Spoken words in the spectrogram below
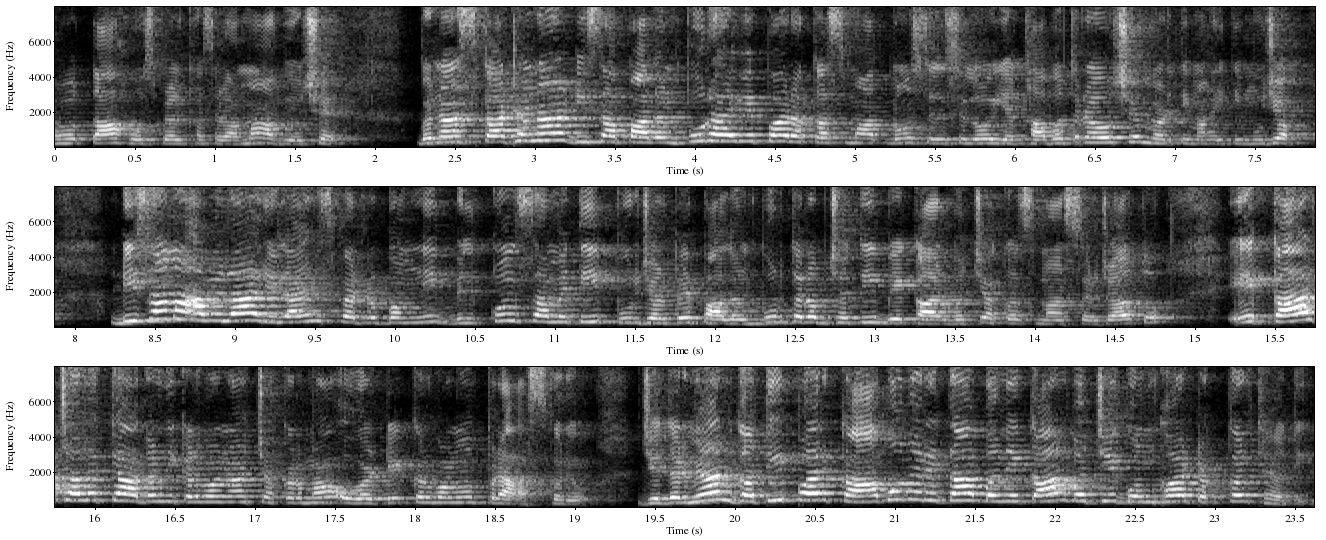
પહોંચતા હોસ્પિટલ ખસેડવામાં આવ્યો છે. બનાસકાંઠાના ડીસા પાલનપુર હાઈવે પર અકસ્માતનો સિલસિલો યથાવત રહ્યો છે. મળતી માહિતી મુજબ, ડીસામાં આવેલા રિલાયન્સ પેટ્રોલ પંપની બિલકુલ સામેથી પૂરઝડપે પાલનપુર તરફ જતી બે કાર વચ્ચે અકસ્માત સર્જાતો એક કાર ચાલકે આગળ નીકળવાના ચક્કરમાં ઓવરટેક કરવાનો પ્રયાસ કર્યો, જે દરમિયાન ગતિ પર કાબુ ન રહેતા બંને કાર વચ્ચે ગોમખા ટક્કર થઈ હતી.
